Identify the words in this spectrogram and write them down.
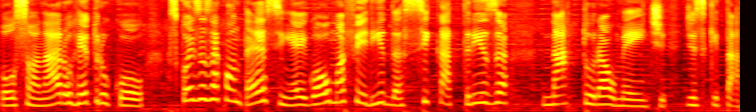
Bolsonaro retrucou: as coisas acontecem, é igual uma ferida, cicatriza naturalmente. Diz que tá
